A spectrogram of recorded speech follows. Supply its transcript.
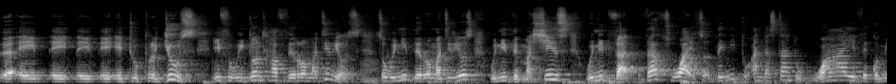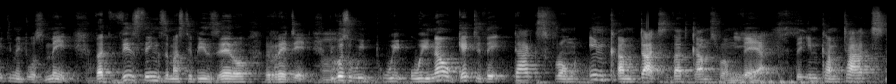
uh, a, a, a, to produce if we don't have the raw materials? So we need the raw materials, we need the machines, we need that. That's why. So they need to understand why the commitment was made that these things must be zero rated. Because we, we we now get the tax from income tax that comes from there, the income tax,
